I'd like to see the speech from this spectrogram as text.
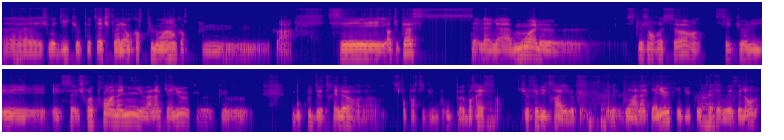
je me dis que peut-être je peux aller encore plus loin, encore plus. Voilà. C'est, en tout cas, la, moi, le, ce que j'en ressors, c'est que les. Et je reprends un ami, Alain Cailleux, que, que beaucoup de trailers qui font partie du groupe Bref, je fais du trail, je connais bien Alain Cailleux, qui est du côté de la Nouvelle-Zélande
